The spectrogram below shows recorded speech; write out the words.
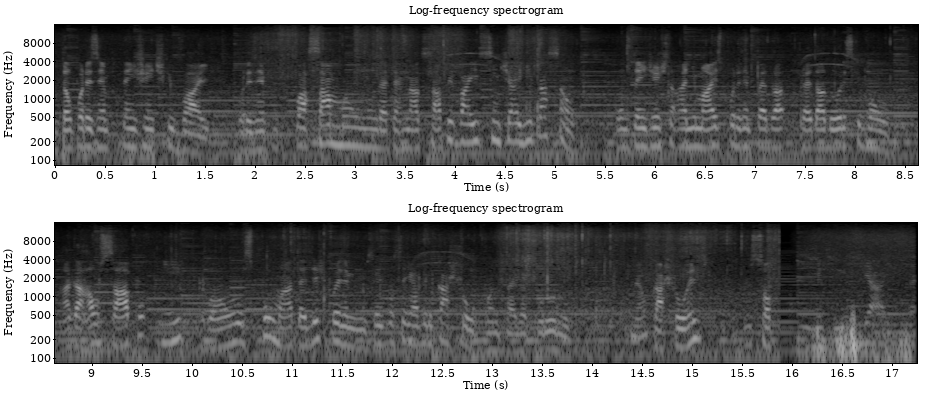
Então, por exemplo, tem gente que vai, por exemplo, passar a mão num determinado sapo e vai sentir a irritação. Como tem gente, animais, por exemplo, predadores que vão agarrar o sapo e vão espumar até deixa, por exemplo, não sei se você já viu o cachorro quando pega cururu. Né? O cachorro ele só né?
